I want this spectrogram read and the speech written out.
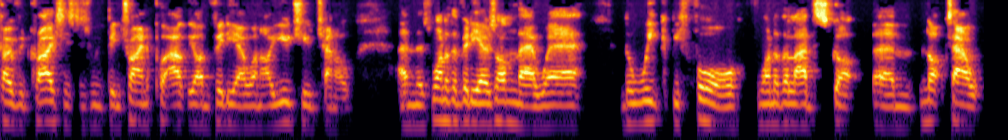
COVID crisis is we've been trying to put out the odd video on our YouTube channel, and there's one of the videos on there where the week before one of the lads got um, knocked out,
